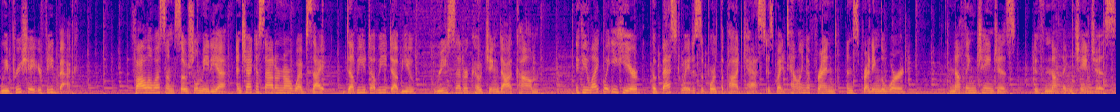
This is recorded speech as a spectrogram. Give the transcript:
We appreciate your feedback. Follow us on social media and check us out on our website, www.resettercoaching.com. If you like what you hear, the best way to support the podcast is by telling a friend and spreading the word. Nothing changes if nothing changes.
